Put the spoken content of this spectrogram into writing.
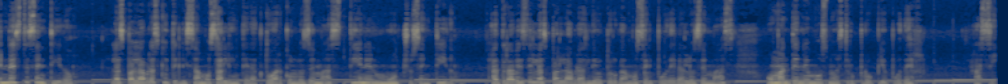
En este sentido, las palabras que utilizamos al interactuar con los demás tienen mucho sentido. A través de las palabras le otorgamos el poder a los demás o mantenemos nuestro propio poder. Así,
